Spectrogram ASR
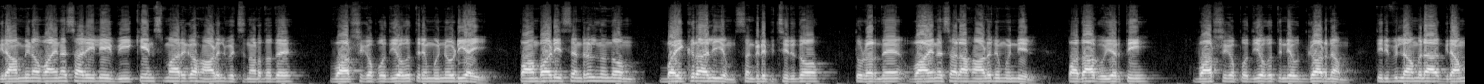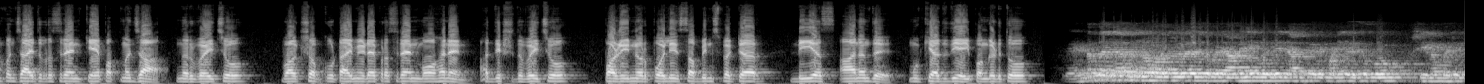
ഗ്രാമീണ വായനശാലയിലെ വി കെ എൻ സ്മാരക ഹാളിൽ വെച്ച് നടന്നത്. വാർഷിക പൊതുയോഗത്തിന് മുന്നോടിയായി പാമ്പാടി സെന്ററിൽ നിന്നും ബൈക്ക് റാലിയും സംഘടിപ്പിച്ചിരുന്നു. തുടർന്ന് വായനശാല ഹാളിന് മുന്നിൽ പതാക ഉയർത്തി. വാർഷിക പൊതുയോഗത്തിന്റെ ഉദ്ഘാടനം തിരുവില്ലാമല ഗ്രാമപഞ്ചായത്ത് പ്രസിഡന്റ് കെ പത്മജ നിർവഹിച്ചു. വർക്ക്ഷോപ്പ് കൂട്ടായ്മയുടെ പ്രസിഡന്റ് മോഹനൻ അധ്യക്ഷത വഹിച്ചു. Pazhayannur police sub inspector D S Anand മുഖ്യാതിഥിയായി പങ്കെടുത്തു. വേണ്ടെന്നല്ല നിങ്ങൾ പറഞ്ഞ പോലെ രാവിലെ മുതൽ രാത്രി വരെ പണിയെടുക്കുമ്പോൾ ക്ഷീണം വരും.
